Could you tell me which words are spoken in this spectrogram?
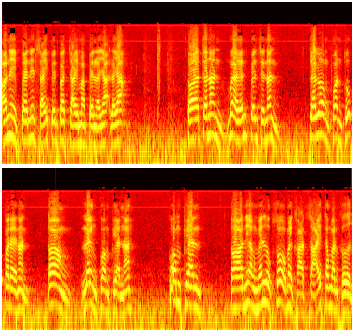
อันนี้เป็นนิสัยเป็นปัจจัยมาเป็นระยะระยะต่อจากนั้นเมื่อเห็นเป็นเช่นนั้น จะล่วงพ้นทุกข์ไปได้นั่นต้องเร่งความเพียรนนะ ความเพียร ต่อเนื่องเหมือนลูกโซ่ไม่ขาดสายทั้งวันคืน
